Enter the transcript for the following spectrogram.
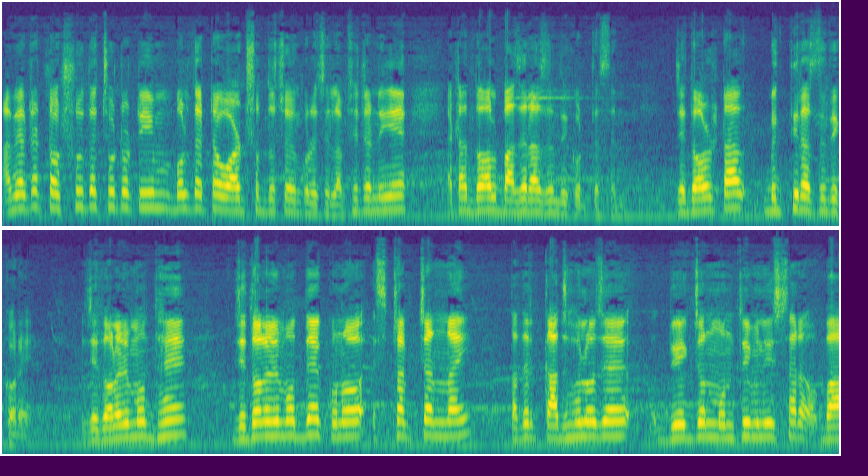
আমি একটা টক শোতে ছোট টিম বলতে একটা ওয়ার্ড শব্দ চয়ন করেছিলাম সেটা নিয়ে একটা দল বাজে রাজনীতি করতেছেন। যে দলটা ব্যক্তি রাজনীতি করে যে দলের মধ্যে যে দলের মধ্যে কোনো স্ট্রাকচার নাই তাদের কাজ হলো যে দু একজন মন্ত্রী মিনিস্টার বা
